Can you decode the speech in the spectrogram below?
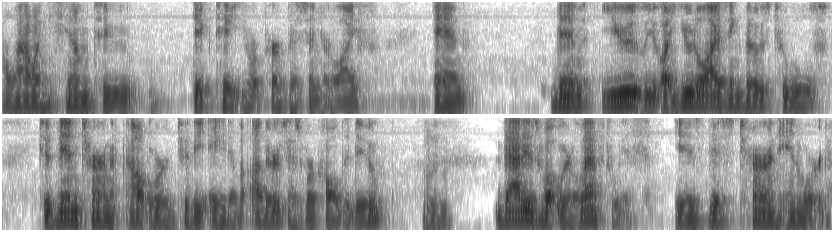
allowing Him to dictate your purpose in your life, and then you like utilizing those tools to then turn outward to the aid of others, as we're called to do Mhm. that is what we're left with is this turn inward.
